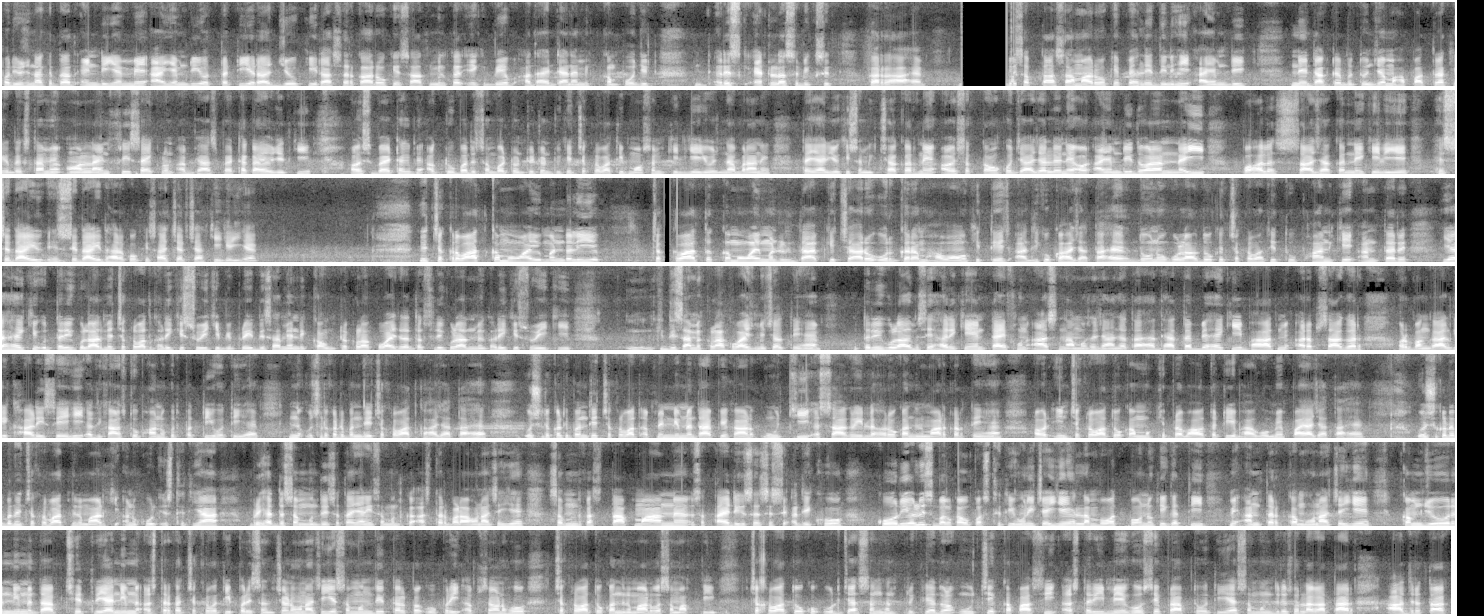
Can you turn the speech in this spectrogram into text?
परियोजना के तहत एन डी एम में आई एम डी और तटीय राज्यों की राज्य सरकारों के साथ मिलकर एक वेब आधारित डायनामिक कंपोजिट रिस्क एटलस विकसित कर रहा है। सप्ताह समारोह के पहले दिन ही आईएमडी ने डॉक्टर मृत्युंजय महापात्रा की अध्यक्षता में ऑनलाइन फ्री साइक्लोन अभ्यास बैठक आयोजित की और इस बैठक में अक्टूबर दिसंबर 2020 के चक्रवाती मौसम के लिए योजना बनाने, तैयारियों की समीक्षा करने, आवश्यकताओं को जायजा लेने और आईएमडी द्वारा नई पहल साझा करने के लिए हिस्सेदारी हिस्सेदारी धारकों के साथ चर्चा की गई है। चक्रवात कम वायुमंडलीय चक्रवात कम वायुमंडलीय दाब के चारों ओर गर्म हवाओं की तेज आंधी को कहा जाता है। दोनों गोलार्धों के चक्रवाती तूफ़ान के अंतर यह है कि उत्तरी गोलार्ध में चक्रवात घड़ी की सुई की विपरीत दिशा में, यानी काउंटर क्लॉकवाइज तथा दक्षिणी गोलार्ध में घड़ी की सुई की की दिशा में क्लॉकवाइज में चलते हैं। उत्तरी गोलार्ध से हरिकेन टाइफून आदि नामों से जाना जाता है। ध्यातव्य है कि भारत में अरब सागर और बंगाल की खाड़ी से ही अधिकांश तूफानों की उत्पत्ति होती है। इन्हें उष्णकटिबंधीय चक्रवात कहा जाता है। उष्णकटिबंधीय चक्रवात अपने निम्न दाब के कारण ऊँची सागरी लहरों का निर्माण करते हैं और इन चक्रवातों का मुख्य प्रभाव तटीय भागों में पाया जाता है। उष्णकटिबंधीय चक्रवात निर्माण की अनुकूल स्थितियाँ बृहद समुद्री सतह यानी समुद्र का स्तर बड़ा होना चाहिए। समुद्र का तापमान सत्ताईस डिग्री सेल्सियस से अधिक हो। कोरियोलिस बल का उपस्थिति होनी चाहिए। लंबवत पवनों की गति में अंतर कम होना चाहिए। कमज़ोर निम्न दाब क्षेत्र या निम्न स्तर का चक्रवर्ती परिसंचरण होना चाहिए। समुद्री तल पर ऊपरी अपसरण हो, चक्रवातों का निर्माण व समाप्ति। चक्रवातों को ऊर्जा संघन प्रक्रिया द्वारा ऊँचे कपासी स्तरीय मेघों से प्राप्त होती है। समुद्री से लगातार आर्द्रता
